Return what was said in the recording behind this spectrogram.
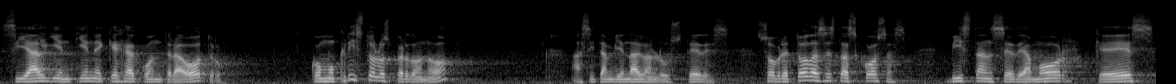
si alguien tiene queja contra otro. Como Cristo los perdonó, así también háganlo ustedes. sobre todas estas cosas, vístanse de amor, que es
